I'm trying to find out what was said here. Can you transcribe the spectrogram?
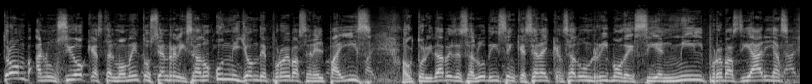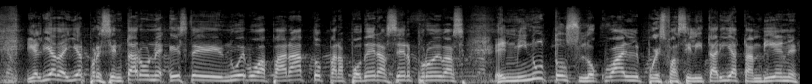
Trump anunció que hasta el momento se han realizado un millón de pruebas en el país. Autoridades de salud dicen que se han alcanzado un ritmo de 100 mil pruebas diarias y el día de ayer presentaron este nuevo aparato para poder hacer pruebas en minutos, lo cual pues facilitaría también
